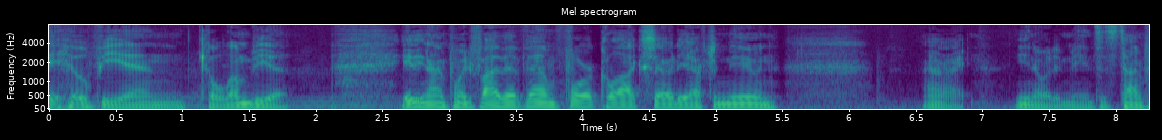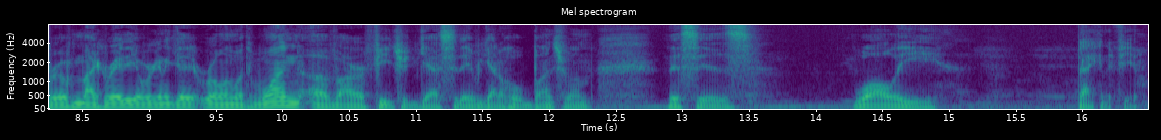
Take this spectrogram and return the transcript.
KOPN Columbia, 89.5 FM, 4 o'clock Saturday afternoon. All right. You know what it means. It's time for Open Mic Radio. We're going to get it rolling with one of our featured guests today. We got a whole bunch of them. This is Wally. Back in a few.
